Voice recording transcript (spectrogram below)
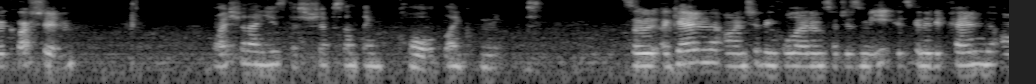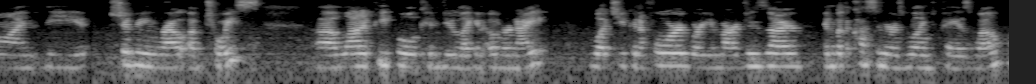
Good question. Why should I use to ship something cold like meat? So again, on shipping cold items such as meat, it's going to depend on the shipping route of choice. Uh, a lot of people can do like an overnight, what you can afford, where your margins are, and what the customer is willing to pay as well.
